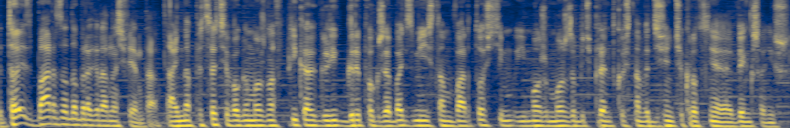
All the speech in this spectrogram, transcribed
y, to jest bardzo dobra gra na święta. A i na PC w ogóle można w plikach gry, pogrzebać, zmienić tam wartość i, może, może być prędkość nawet dziesięciokrotnie większa niż.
